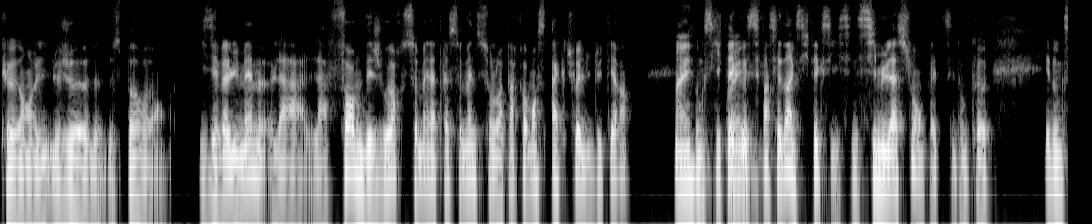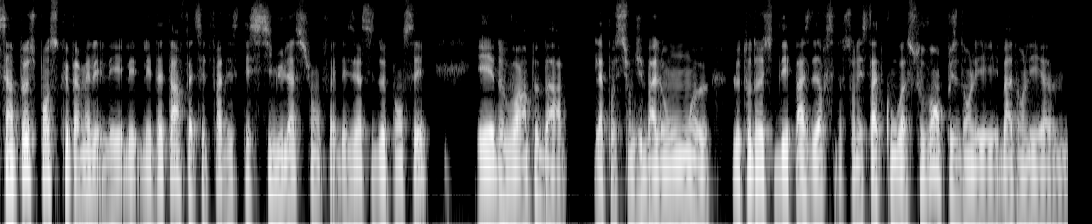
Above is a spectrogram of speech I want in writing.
que dans le jeu de, sport, ils évaluent même la, forme des joueurs semaine après semaine sur leur performance actuelle du, terrain. donc ce qui fait que c'est dingue, ce qui fait que c'est une simulation en fait. C'est donc euh, et donc c'est un peu, je pense, que permet les, les, data en fait, c'est de faire des, des, simulations en fait, des exercices de pensée et de voir un peu bah la position du ballon, euh, le taux de réussite des passes. D'ailleurs, c'est sur les stats qu'on voit souvent, en plus, dans les, bah, euh,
